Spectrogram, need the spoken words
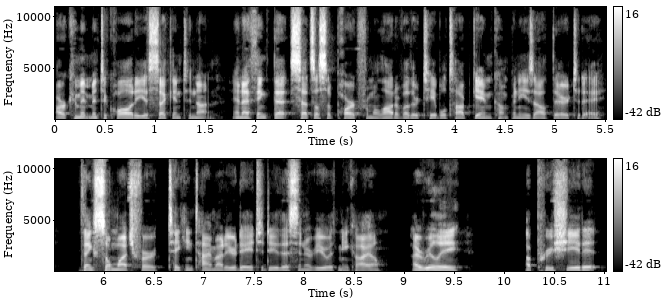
Our commitment to quality is second to none, and I think that sets us apart from a lot of other tabletop game companies out there today. Thanks so much for taking time out of your day to do this interview with me, Kyle. I really appreciate it.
